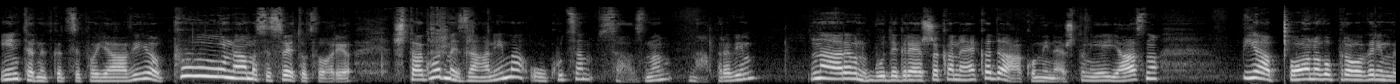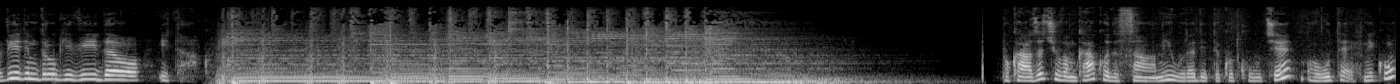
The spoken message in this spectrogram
internet kad se pojavio, pu, nama se svet otvorio. Šta god me zanima, ukucam, saznam, napravim. Naravno, bude grešaka nekada, ako mi nešto nije jasno, ja ponovo proverim, vidim drugi video i tako. Pokazat ću vam kako da sami uradite kod kuće ovu tehniku,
